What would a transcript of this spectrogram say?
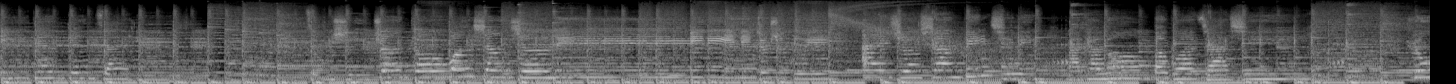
一点点在意，总是转头望向这里，一定一定就是故意。爱就像冰淇淋，马卡龙包裹夹心。融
